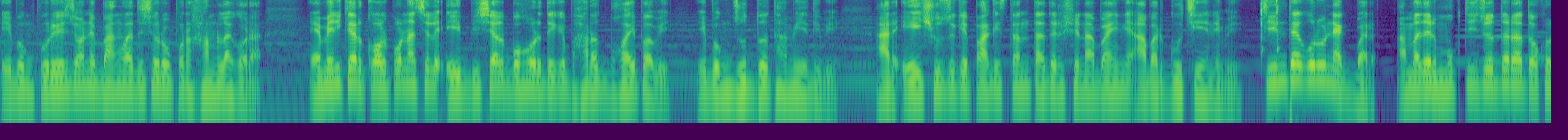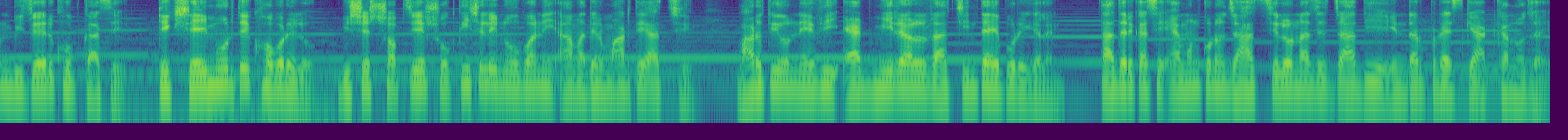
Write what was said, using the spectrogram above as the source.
এবং প্রয়োজনে বাংলাদেশের ওপর হামলা করা। আমেরিকার কল্পনা ছিল এই বিশাল বহর দেখে ভারত ভয় পাবে এবং যুদ্ধ থামিয়ে দিবে। আর এই সুযোগে পাকিস্তান তাদের সেনাবাহিনী আবার গুছিয়ে নেবে। চিন্তা করুন একবার, আমাদের মুক্তিযোদ্ধারা তখন বিজয়ের খুব কাছে। ঠিক সেই মুহূর্তে খবর এলো, বিশ্বের সবচেয়ে শক্তিশালী নৌবাহিনী আমাদের মারতে আসছে। ভারতীয় নেভি অ্যাডমিরালরা চিন্তায় পড়ে গেলেন। তাদের কাছে এমন কোনো জাহাজ ছিল না যে যা দিয়ে এন্টারপ্রাইজকে আটকানো যায়।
